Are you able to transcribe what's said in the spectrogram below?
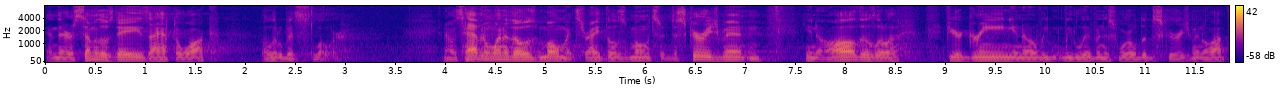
And there are some of those days I have to walk a little bit slower. And I was having one of those moments, right? Those moments of discouragement and, you know, all those little, if you're green, you know, we, we live in this world of discouragement a lot.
